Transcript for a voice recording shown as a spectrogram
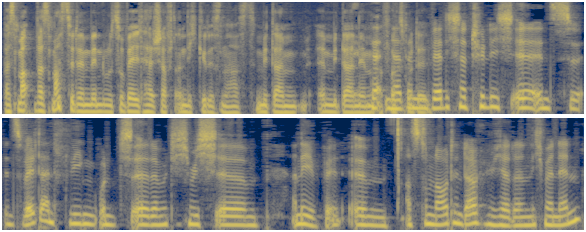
Was, ma was machst du denn, wenn du so Weltherrschaft an dich gerissen hast mit deinem, äh, mit deinem Na, na, dann werde ich natürlich äh, ins, ins Weltall fliegen und äh, damit ich mich, ähm, ah nee, ähm, Astronautin darf ich mich ja dann nicht mehr nennen,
